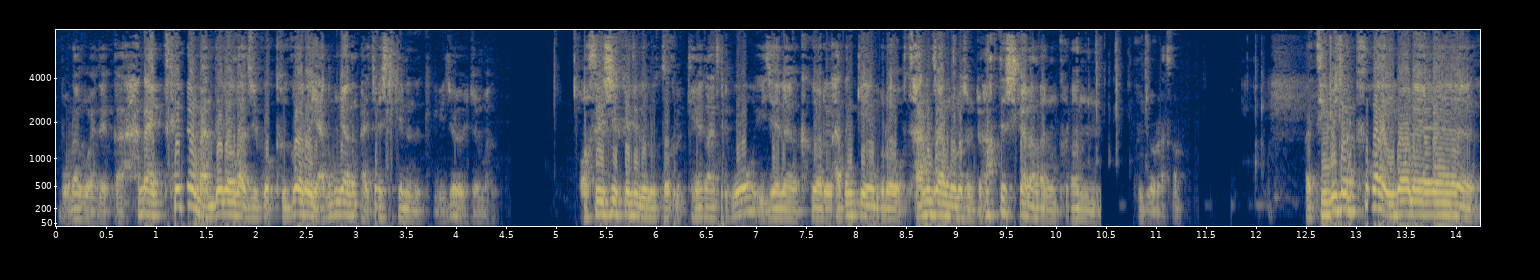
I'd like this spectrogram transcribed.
뭐라고 해야 될까? 하나의 틀을 만들어가지고 그거를 야금야금 발전시키는 느낌이죠 요즘은. 어슬시 크리드부터 그렇게 해가지고 이제는 그거를 다른 게임으로 다른 장르로 점점 확대시켜 나가는 그런 구조라서. 그러니까 디비전2가 이번에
